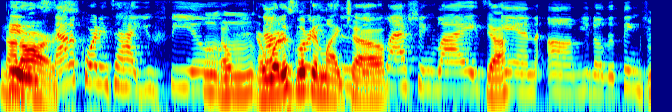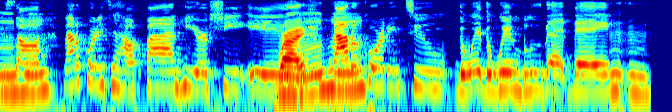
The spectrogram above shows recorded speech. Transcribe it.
not His. ours. Not according to how you feel, Nope. Mhm. Or not what it's looking according like, to child. The flashing lights, Yeah. and um, you know the things you saw. Mhm. Not according to how fine he or she is, Right. Not Mhm. according to the way the wind blew that day. Mm-mm.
